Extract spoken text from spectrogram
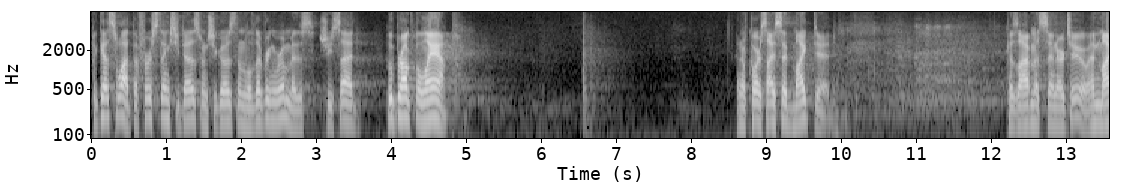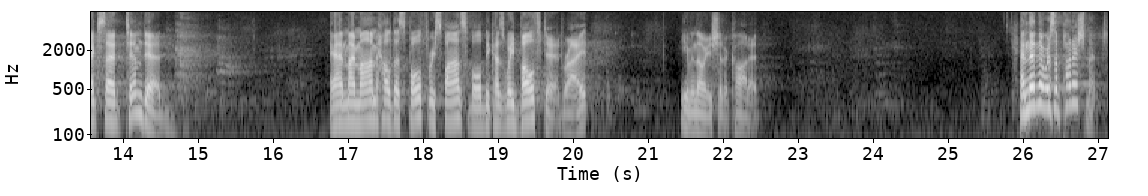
But guess what? The first thing she does when she goes in the living room is she said, Who broke the lamp? And of course, I said, Mike did. Because I'm a sinner too. And Mike said, Tim did. And my mom held us both responsible because we both did, right? Even though he should have caught it. And then there was a punishment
